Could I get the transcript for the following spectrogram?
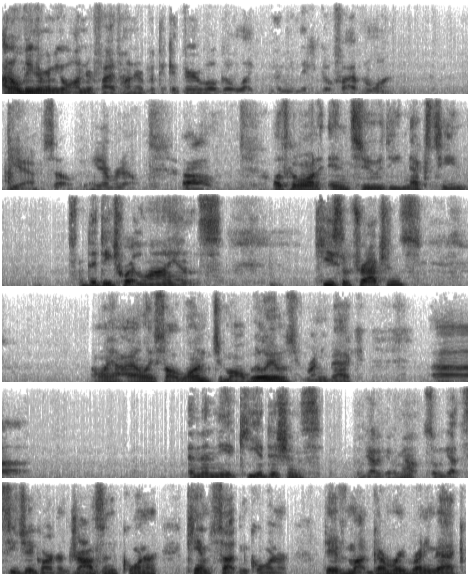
I don't think they're going to go under 500, but they could very well go like I mean, they could go five and one. Yeah. So you never know. Um, let's go on into the next team, the Detroit Lions. Key subtractions. I only I only saw one Jamal Williams, running back, uh, and then the key additions. We got to get them out. So we got C.J. Gardner Johnson, corner, Cam Sutton, corner, Dave Montgomery, running back,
